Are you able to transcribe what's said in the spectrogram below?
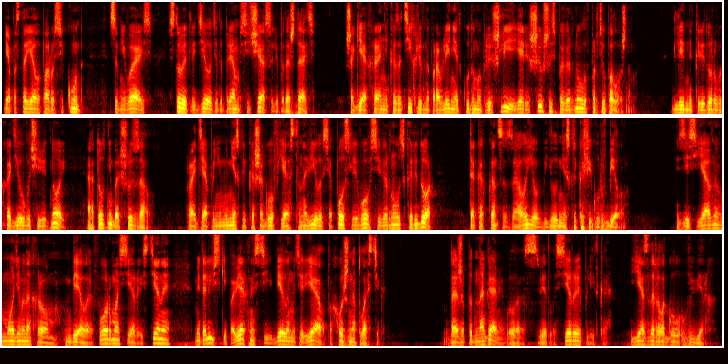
Я постояла пару секунд, сомневаясь, стоит ли делать это прямо сейчас или подождать. Шаги охранника затихли в направлении, откуда мы пришли, и я, решившись, повернула в противоположном. Длинный коридор выходил в очередной, а тот небольшой зал. Пройдя по нему несколько шагов, я остановилась, а после и вовсе вернулась в коридор, так как в конце зала я увидела несколько фигур в белом. Здесь явно в моде монохром. Белая форма, серые стены, металлические поверхности и белый материал, похожий на пластик. Даже под ногами была светло-серая плитка. Я задрала голову вверх.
